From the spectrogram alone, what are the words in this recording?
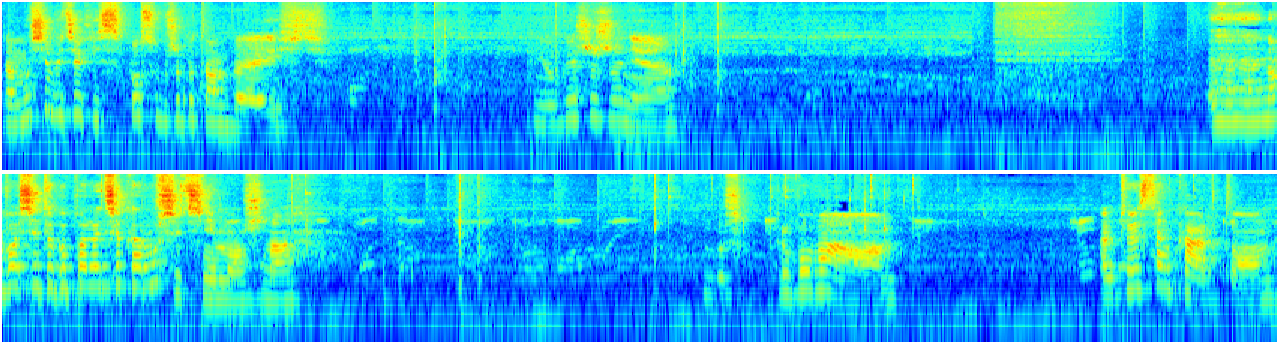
Tam musi być jakiś sposób, żeby tam wejść. Nie uwierzę, że nie. Właśnie tego paleciaka ruszyć nie można. Bo już próbowałam. Ale tu jest ten karton.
